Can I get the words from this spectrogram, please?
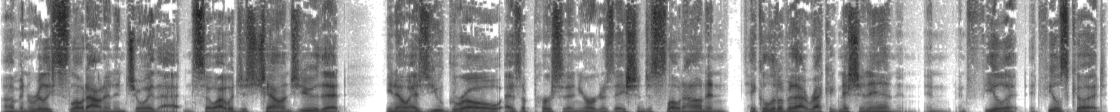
um, and really slow down and enjoy that. And so I would just challenge you that you know, as you grow as a person in your organization, just slow down and take a little bit of that recognition in and, and, and feel it. It feels good.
